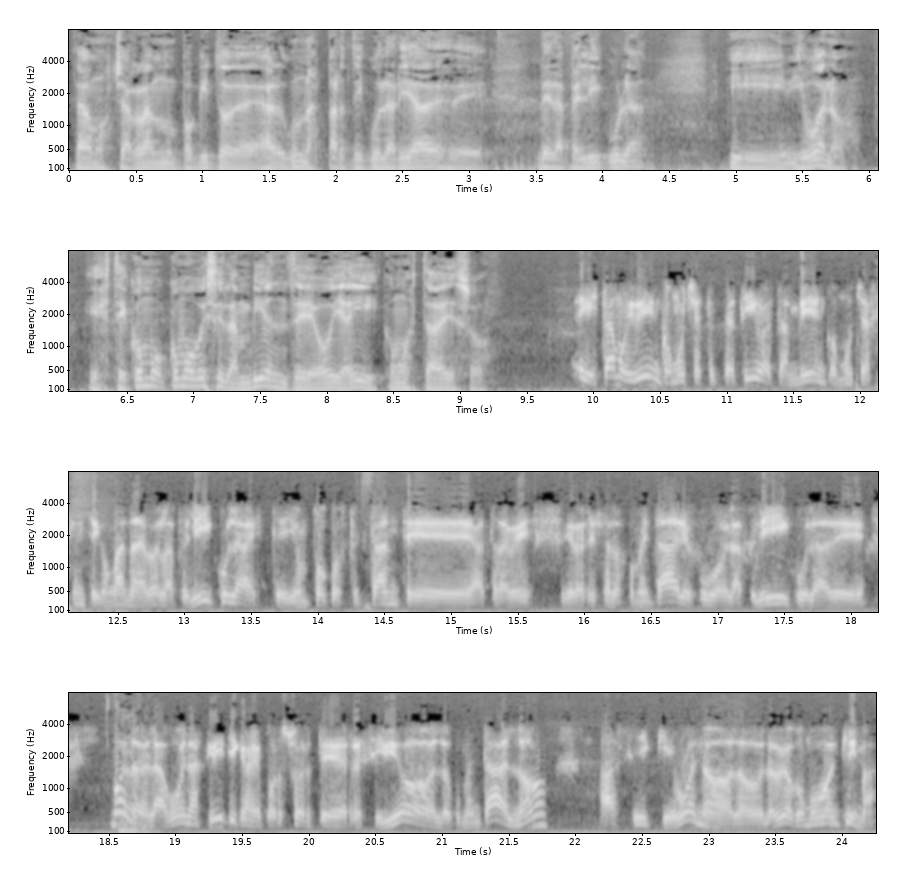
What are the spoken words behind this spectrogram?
estábamos charlando un poquito de algunas particularidades de, de la película y, bueno, este, ¿cómo, ¿cómo ves el ambiente hoy ahí? ¿Cómo está eso? Está muy bien, con mucha expectativa también, con mucha gente con ganas de ver la película, este, y un poco expectante a través, gracias a los comentarios que hubo de la película, de, bueno, de las buenas críticas que por suerte recibió el documental, ¿no? Así que bueno, lo, lo veo con muy buen clima.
